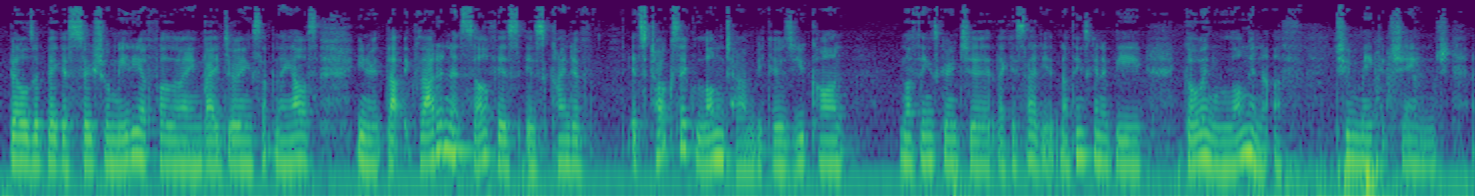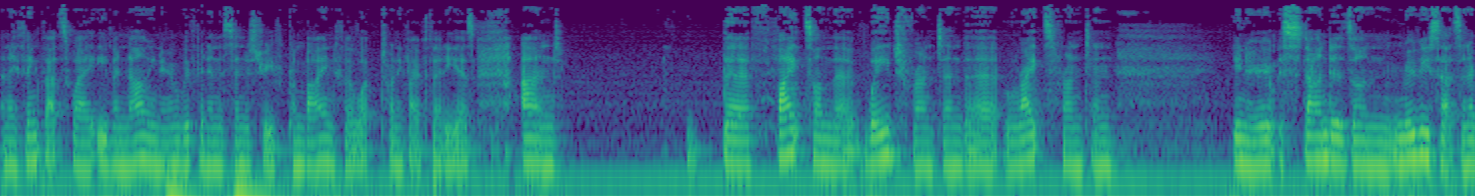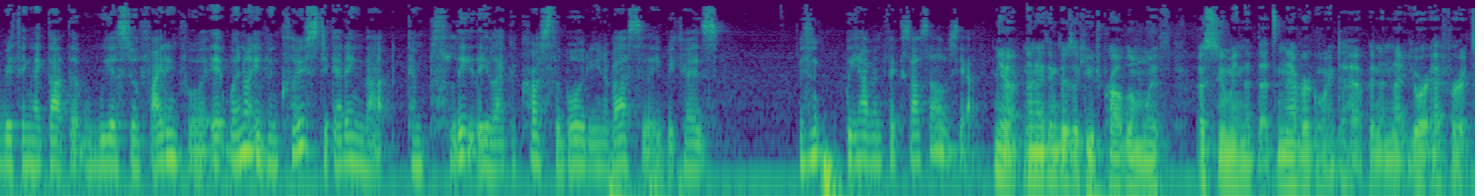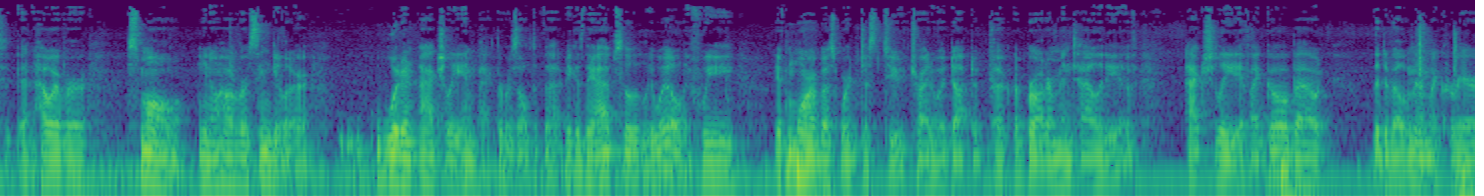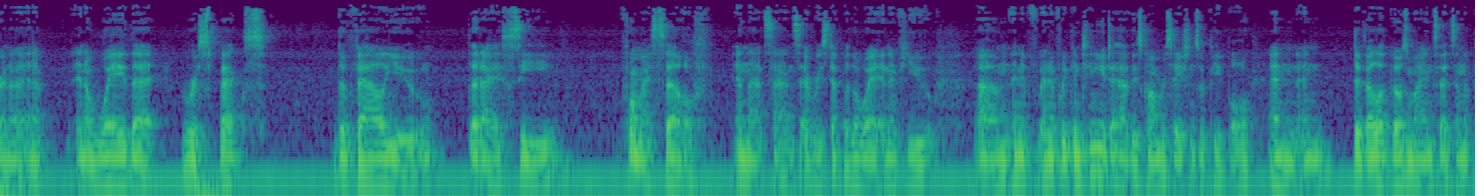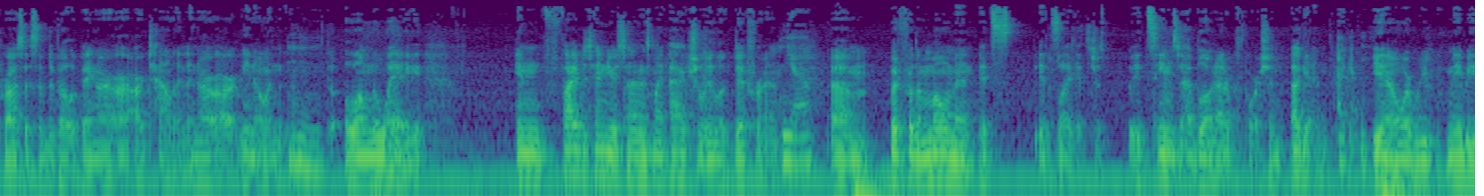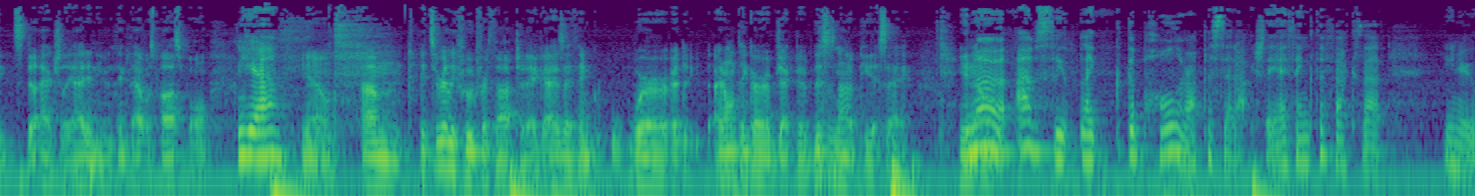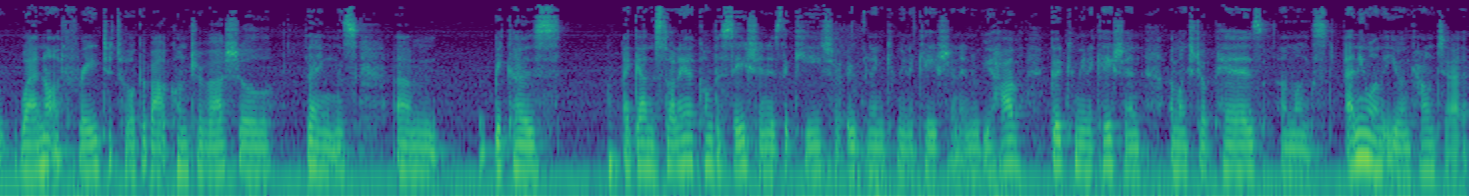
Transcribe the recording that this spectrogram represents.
build a bigger social media following by doing something else you know that that in itself is is kind of it's toxic long term because you can't nothing's going to like i said nothing's going to be going long enough to make a change. And i think that's why even now you know we've been in this industry combined for what 25 30 years. And the fights on the wage front and the rights front and you know standards on movie sets and everything like that that we are still fighting for it we're not even close to getting that completely like across the board universally because we haven't fixed ourselves yet. Yeah, and I think there's a huge problem with assuming that that's never going to happen and that your efforts, however small, you know, however singular, wouldn't actually impact the result of that. Because they absolutely will if we if more of us were just to try to adopt a, a, broader mentality of actually if I go about the development of my career in a, in a in a way that respects the value that I see for myself in that sense every step of the way and if you um, and if and if we continue to have these conversations with people and and develop those mindsets in the process of developing our, our, our talent and our art you know and along the way in five to ten years time this might actually look different. Yeah. Um, but for the moment it's it's like it's just it seems to have blown out of proportion again. Again. You know where we maybe still actually i didn't even think that was possible. Yeah. You know um, it's really food for thought today guys. I think we're i don't think our objective this is not a psa you know? no absolutely like the polar opposite actually. I think the fact that you know we're not afraid to talk about controversial things um, because again starting a conversation is the key to opening communication. And if you have good communication amongst your peers amongst anyone that you encounter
